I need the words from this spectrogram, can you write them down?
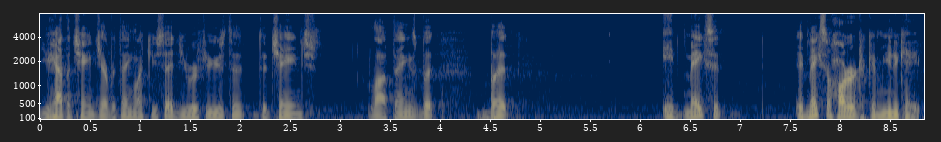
you have to change everything. Like you said, you refuse to to change a lot of things, but but it makes it it makes it harder to communicate.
